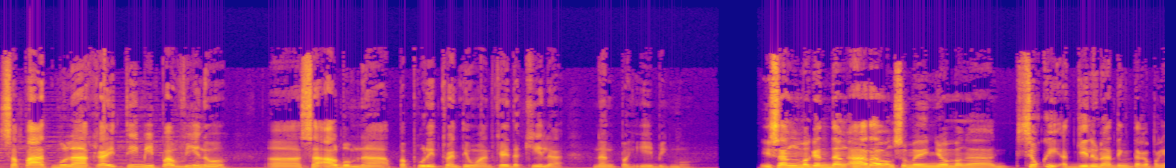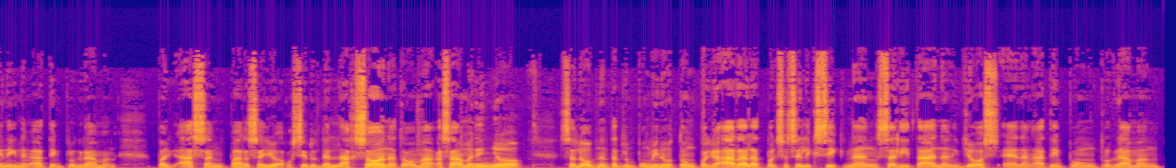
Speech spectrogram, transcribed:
Sapat mula kay Timmy Pavino uh, sa album na Papuri 21 kay Dakila ng Pag-ibig mo. Isang magandang araw ang sumayin nyo mga suki at gilo nating tagapanginig ng ating programang Pag-asang para sa iyo. Ako si Rodel Lacson at ako makasama ninyo sa loob ng 30 minutong pag-aaral at pagsasaliksik ng salita ng Diyos. And ang ating pong programang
